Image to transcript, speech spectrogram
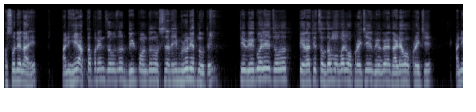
फसवलेलं आहे. आणि हे आतापर्यंत जवळजवळ दीड पाऊण दोन वर्ष झाले हे मिळून येत नव्हते. ते वेगवेगळे जवळ तेरा ते चौदा मोबाईल वापरायचे वेगवेगळ्या गाड्या वापरायचे आणि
